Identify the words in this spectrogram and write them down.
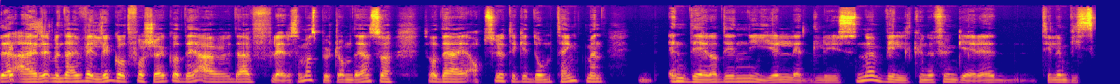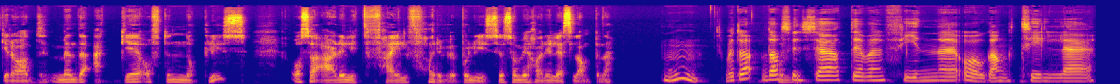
det er, men det er et veldig godt forsøk, og det er, det er flere som har spurt om det. Så, så, det er absolutt ikke dumt tenkt. Men en del av de nye LED-lysene vil kunne fungere til en viss grad, men det er ikke ofte nok lys. Og så er det litt feil farve på lyset som vi har i leselampene. Mm. Vet du hva, da syns jeg at det var en fin eh, overgang til eh,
